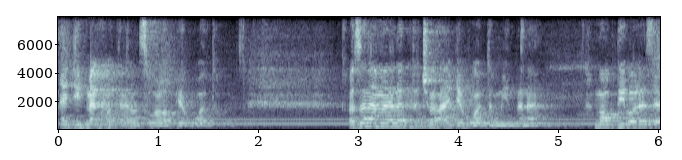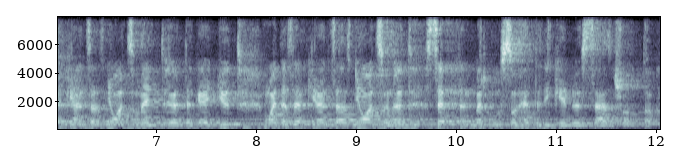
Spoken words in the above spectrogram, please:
egyik meghatározó alapja volt. A zene mellett a családja volt a mindene. Magdival 1981-től éltek együtt, majd 1985. szeptember 27-én összeházasodtak.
